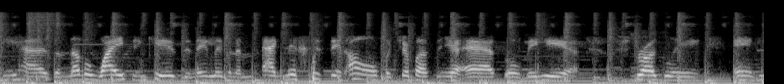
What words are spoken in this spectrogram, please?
He has another wife and kids, and they live in a magnificent home, but you're busting your ass over here, struggling, and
